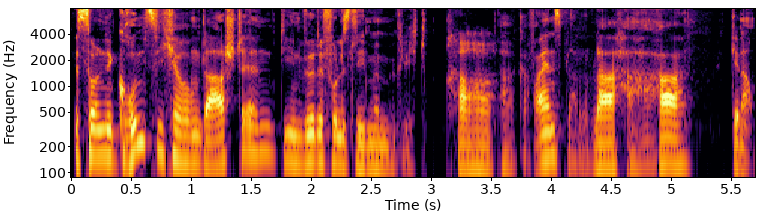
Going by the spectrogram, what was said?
Es soll eine Grundsicherung darstellen, die ein würdevolles Leben ermöglicht. Haha. Paragraph 1, bla bla bla, hahaha, genau.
